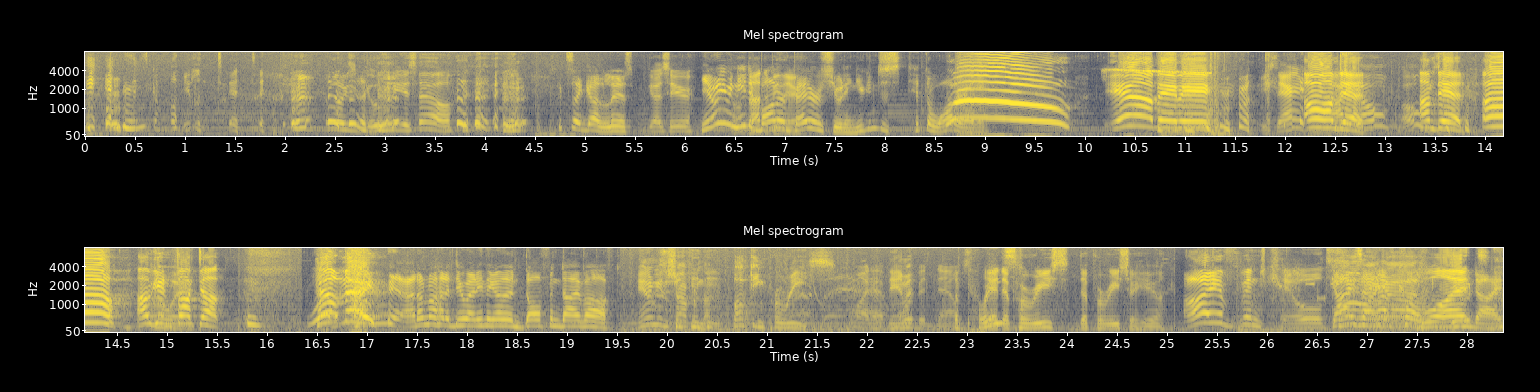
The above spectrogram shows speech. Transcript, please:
It's completely tinted. It looks goofy as hell. Looks like I got a lisp. You guys here? You don't even need to About to be bother there. parachuting. You can just hit the water. at it. Woo! Yeah, baby! Is that Oh, I'm dead. Oh, I'm dead. Oh, I'm getting way. fucked up. Help me! I don't know how to do anything other than dolphin dive off. And I'm getting shot from the fucking Paris. You might have Damn it. morbid Downs. Yeah, the Priest? Paris, the Paris are here. I have been killed. Guys, Oh I have God. coke. What? You died.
